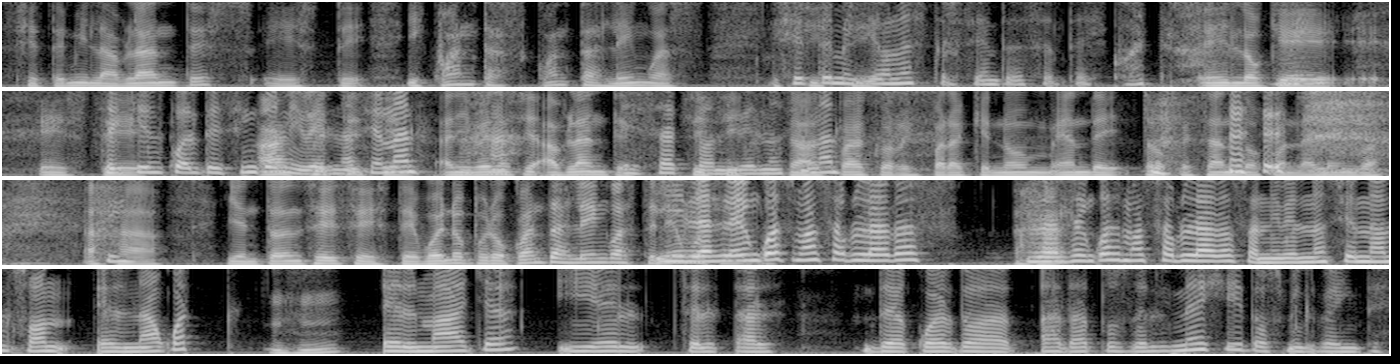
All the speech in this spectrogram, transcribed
siete mil hablantes, este, ¿y cuántas, cuántas lenguas? Siete millones trescientos sesenta y cuatro. Es lo que, este. 645 ah, a nivel siete, nacional. Sí, a nivel nacional, hablantes. Exacto, sí, a sí, nivel nacional. Nada más para correr, para que no me ande tropezando con la lengua. Sí. Ajá. Y entonces, este, bueno, pero ¿cuántas lenguas tenemos? Y las en- lenguas más habladas, Ajá. las lenguas más habladas a nivel nacional son el náhuatl, Ujú. el maya y el celtal, de acuerdo a, a datos del INEGI 2020.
